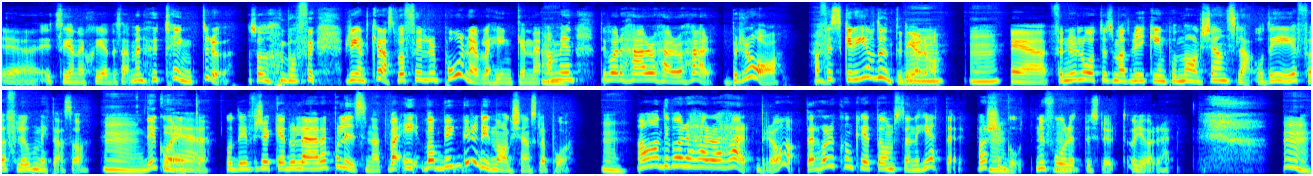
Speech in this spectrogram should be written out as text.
eh, ett senare skede, så här, men hur tänkte du? Alltså, varför, rent krasst, vad fyller du på den jävla hinken med? Mm. Ja, men det var det här och här och här. Bra! Varför skrev du inte det då? Mm. mm. Eh, för nu låter det som att vi gick in på magkänsla, och det är för flummigt alltså. Mm, det går eh, inte. Och det försöker jag då lära polisen, att vad, är, vad bygger du din magkänsla på? Mm. Ja, det var det här och det här. Bra, där har du konkreta omständigheter. Varsågod, mm. nu får du ett beslut att göra det här. Mm.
